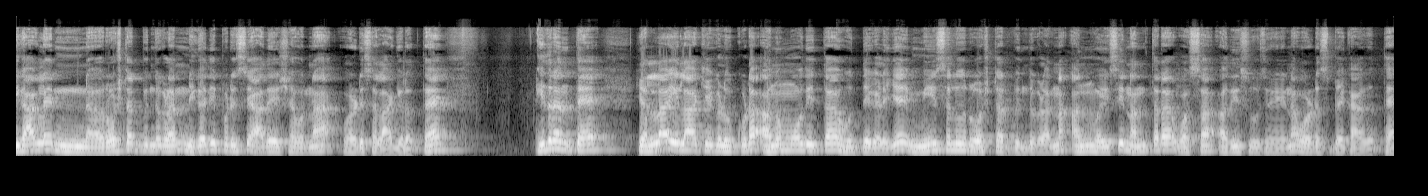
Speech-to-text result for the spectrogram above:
ಈಗಾಗಲೇ ರೋಸ್ಟರ್ ಬಿಂದುಗಳನ್ನು ನಿಗದಿಪಡಿಸಿ ಆದೇಶವನ್ನು ಹೊರಡಿಸಲಾಗಿರುತ್ತೆ. ಇದರಂತೆ ಎಲ್ಲ ಇಲಾಖೆಗಳು ಕೂಡ ಅನುಮೋದಿತ ಹುದ್ದೆಗಳಿಗೆ ಮೀಸಲು ರೋಸ್ಟರ್ ಬಿಂದುಗಳನ್ನು ಅನ್ವಯಿಸಿ ನಂತರ ಹೊಸ ಅಧಿಸೂಚನೆಯನ್ನು ಹೊರಡಿಸಬೇಕಾಗುತ್ತೆ.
